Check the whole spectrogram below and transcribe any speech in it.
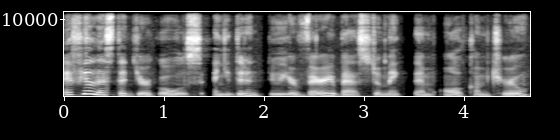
if you listed your goals and you didn't do your very best to make them all come true,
